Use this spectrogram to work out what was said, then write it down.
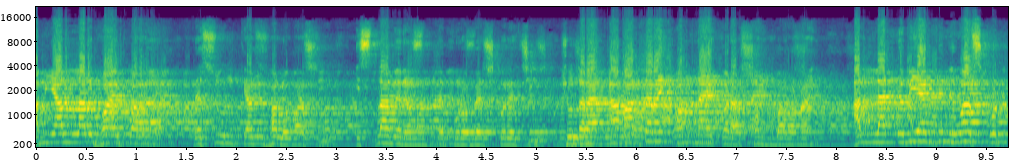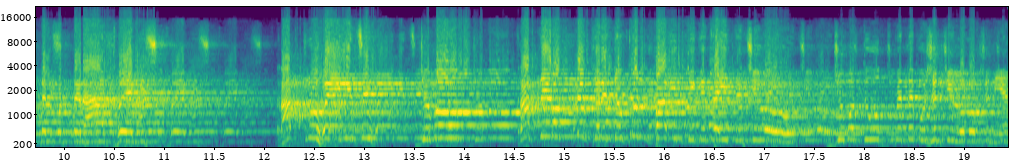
আমি আল্লাহর ভয় পাই। রসুলকে আমি ভালোবাসি। ইসলামের মধ্যে প্রবেশ করেছি। সুতরাং আমার দ্বারাই অন্যায় করা সম্ভব নয়। আল্লাহ নবী একদিন ওয়াজ করতে করতে রাত হয়ে গেছে। রাত্র হয়ে গেছে। যুবক রাতের অন্ধকারে যখন বাড়ির দিকে যাইতেছিল, যুবতী উৎপেতে বসেছিল লোক নিয়ে।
